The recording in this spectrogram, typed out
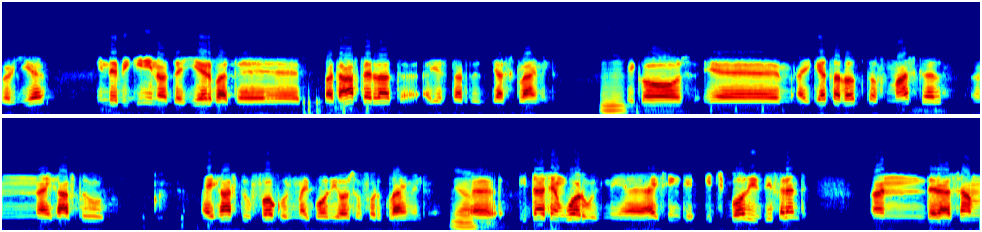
per year in the beginning of the year, but uh, but after that I started just climbing Mhm. because um, I get a lot of muscle and I have to I have to focus my body also for climbing. Yeah. Uh, it doesn't work with me. Uh, I think each body is different, and there are some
